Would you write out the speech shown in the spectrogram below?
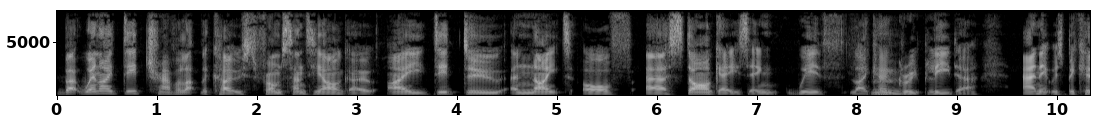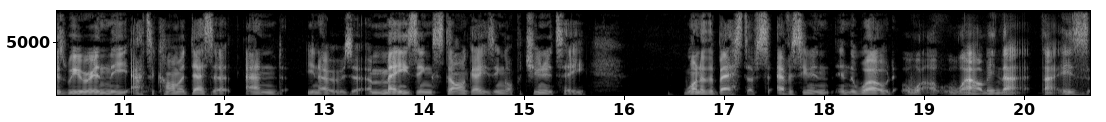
But when I did travel up the coast from Santiago, I did do a night of uh, stargazing with like a Mm. group leader. And it was because we were in the Atacama Desert and, you know, it was an amazing stargazing opportunity. One of the best I've ever seen in, in the world. Wow, I mean that that is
